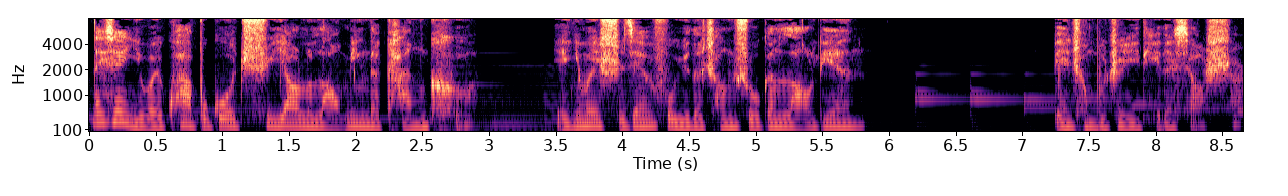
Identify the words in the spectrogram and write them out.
那些以为跨不过去、要了老命的坎坷，也因为时间赋予的成熟跟老练，变成不值一提的小事儿。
